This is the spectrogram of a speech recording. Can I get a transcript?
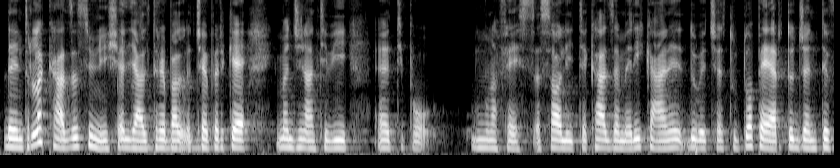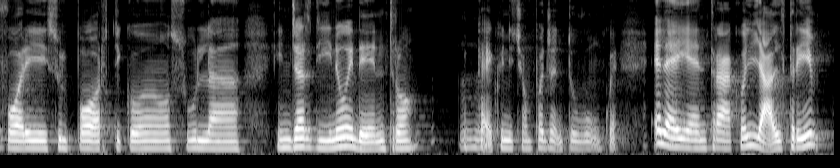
dentro la casa si unisce agli altri ball- cioè perché immaginatevi eh, tipo una festa, solite case americane dove c'è tutto aperto, gente fuori sul portico, sul, in giardino e dentro, ok? Quindi c'è un po' gente ovunque. E lei entra con gli altri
